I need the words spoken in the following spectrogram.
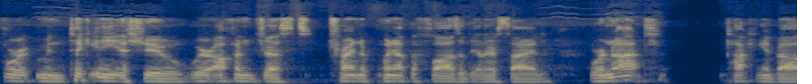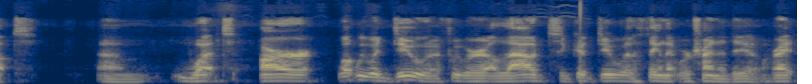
for I mean, take any issue, we're often just trying to point out the flaws of the other side we're not talking about um, what our what we would do if we were allowed to do with the thing that we're trying to do, right?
